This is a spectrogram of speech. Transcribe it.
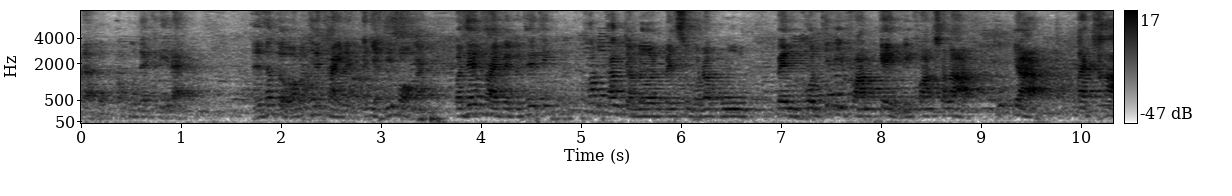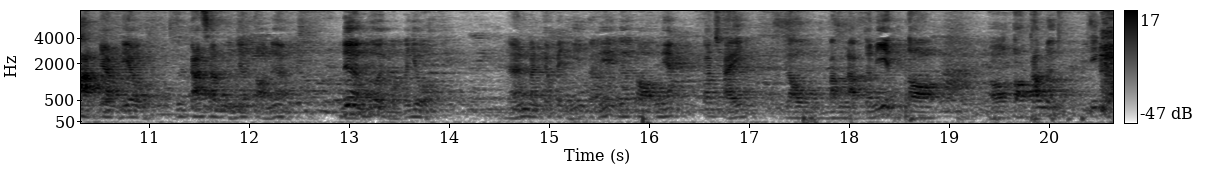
แต่ผมก็พูดได้แค่นี้แหละแต่ถ้าเกิดว่าประเทศไทยเนี่ยก็อย่างที่บอกไงประเทศไทยเป็นประเทศที่ค่อนข้างเจริญเป็นสุวรรณภูมิ เป็นคนที่มีความเก่งมีความฉลาดทุกอย่างแต่ขาดอย่างเดียว คือการสนับสนุนอย่างต่อเนื่องเนื่องด้วยผลประโยชน์ดังนั้นมันก็เป็นอย่างนี้ตอนนี้เรือต่อเนี้ยก็ใช้เราบางลำตอนนี้ต่อต่อต่อเก้าหนึ่งที่กร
